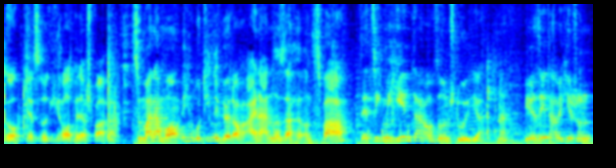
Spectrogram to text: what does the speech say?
So, jetzt wirklich raus mit der Sprache. Zu meiner morgendlichen Routine gehört auch eine andere Sache. Und zwar setze ich mich jeden Tag auf so einen Stuhl hier. Ne? Wie ihr seht, habe ich hier schon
